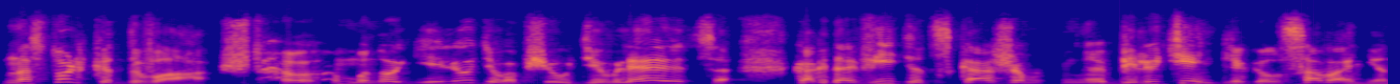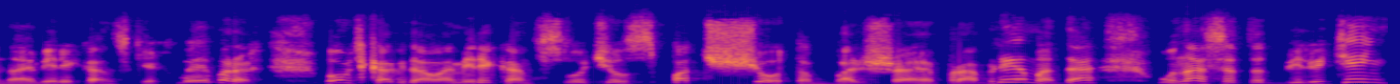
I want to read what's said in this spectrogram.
настолько два, что многие люди вообще удивляются, когда видят, скажем, бюллетень для голосования на американских выборах. Помните, когда у американцев случилась с подсчетом большая проблема, да, у нас этот бюллетень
